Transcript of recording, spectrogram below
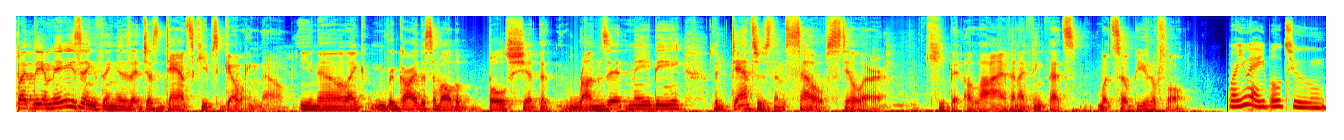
but the amazing thing is that just dance keeps going, though. You know, like, regardless of all the bullshit that runs it, maybe, the dancers themselves still are keep it alive. And I think that's what's so beautiful. Were you able to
